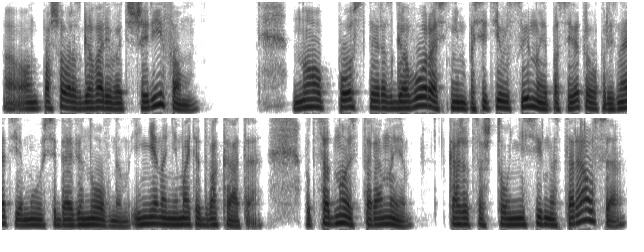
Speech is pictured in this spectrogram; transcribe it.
э, он пошел разговаривать с шерифом, но после разговора с ним посетил сына и посоветовал признать ему себя виновным и не нанимать адвоката. Вот с одной стороны, кажется, что он не сильно старался,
